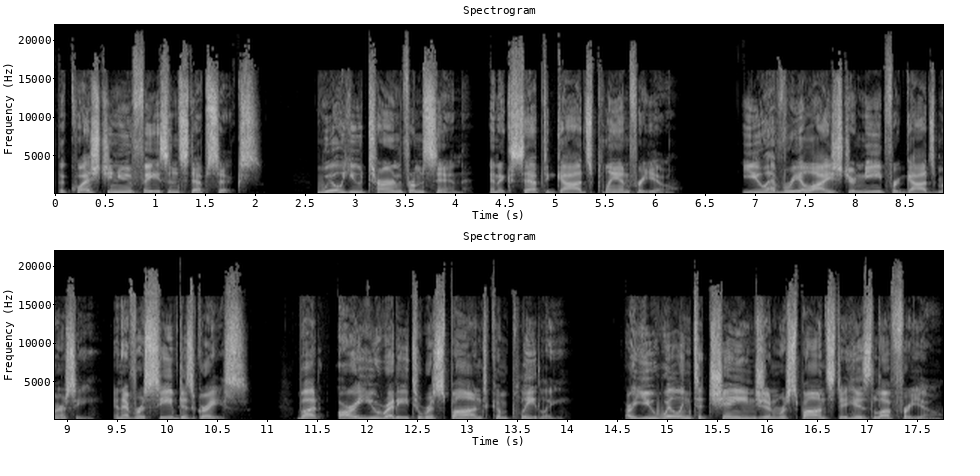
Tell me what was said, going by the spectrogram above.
the question you face in step 6 Will you turn from sin and accept God's plan for you? You have realized your need for God's mercy and have received His grace. But are you ready to respond completely? Are you willing to change in response to His love for you?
